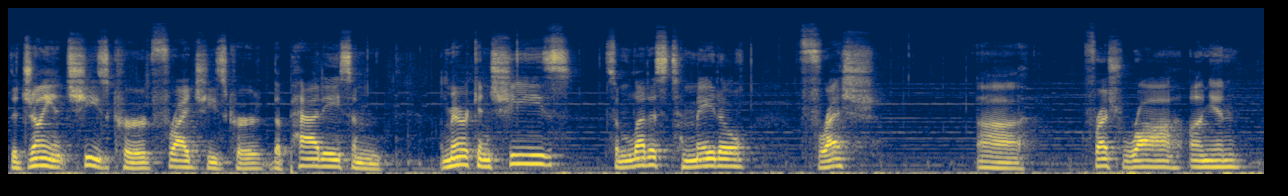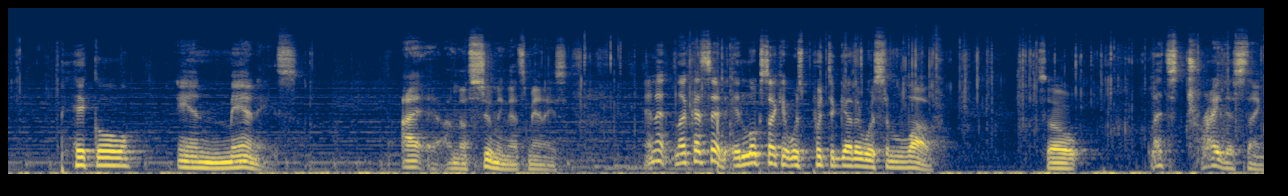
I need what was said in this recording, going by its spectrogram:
the giant cheese curd, fried cheese curd, the patty, some American cheese, some lettuce, tomato, fresh, uh, fresh raw onion, pickle, and mayonnaise. I, I'm assuming that's mayonnaise. And it, like I said, it looks like it was put together with some love. So let's try this thing.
